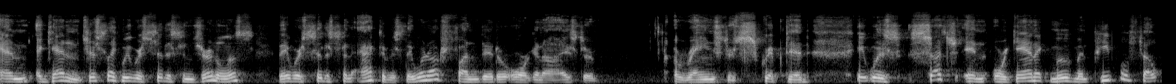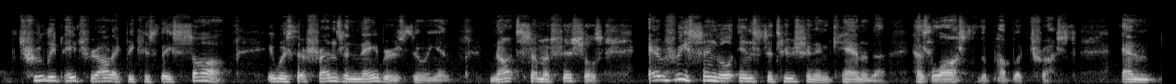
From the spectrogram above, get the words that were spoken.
And again, just like we were citizen journalists, they were citizen activists. They were not funded or organized or arranged or scripted. It was such an organic movement. People felt truly patriotic because they saw it was their friends and neighbors doing it, not some officials. Every single institution in Canada has lost the public trust. And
